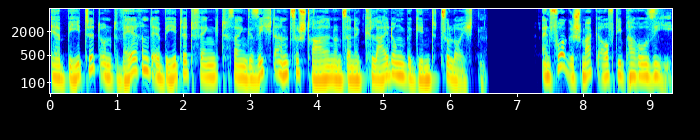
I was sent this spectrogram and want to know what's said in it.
Er betet und während er betet fängt sein Gesicht an zu strahlen und seine Kleidung beginnt zu leuchten. Ein Vorgeschmack auf die Parosie,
